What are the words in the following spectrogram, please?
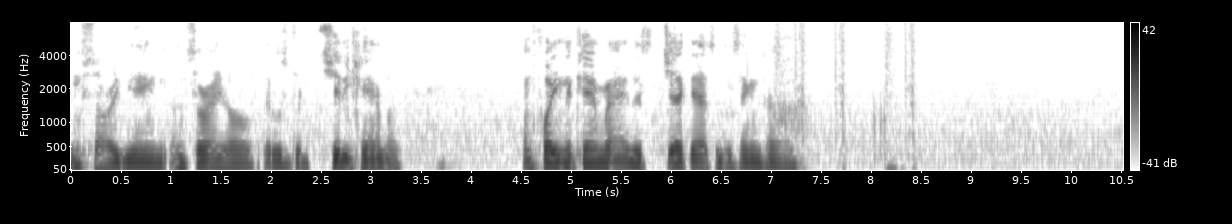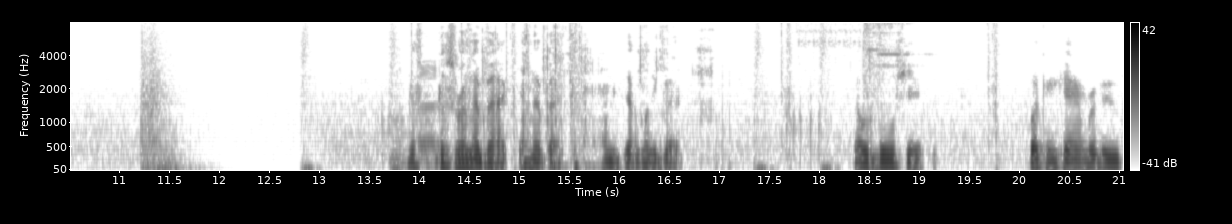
I'm sorry, gang. I'm sorry, y'all. It was the shitty camera. I'm fighting the camera and this jackass at the same time. Let's, let's run that back. Run that back. I need that money back. That was bullshit. Fucking camera, dude.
